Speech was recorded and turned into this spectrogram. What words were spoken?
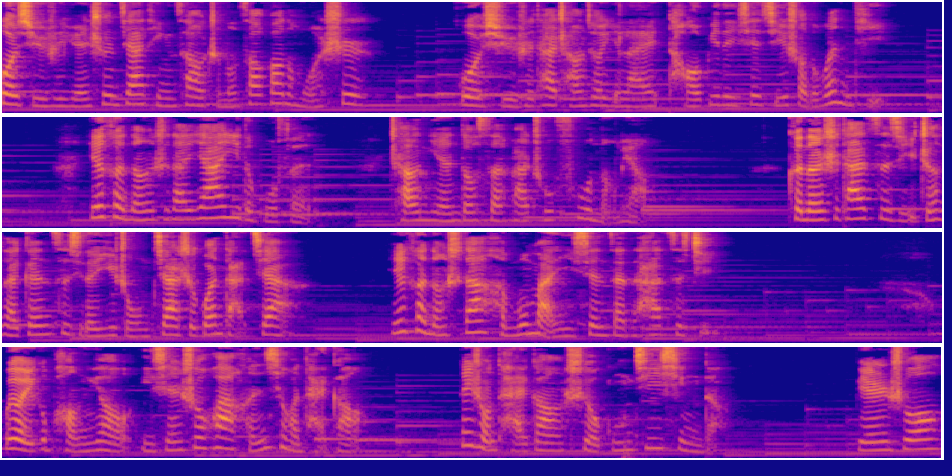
或许是原生家庭造成的糟糕的模式，或许是他长久以来逃避的一些棘手的问题，也可能是他压抑的部分，常年都散发出负能量。可能是他自己正在跟自己的一种价值观打架，也可能是他很不满意现在的他自己。我有一个朋友，以前说话很喜欢抬杠。那种抬杠是有攻击性的。别人说，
